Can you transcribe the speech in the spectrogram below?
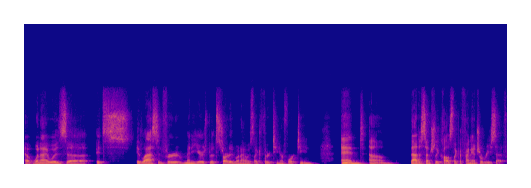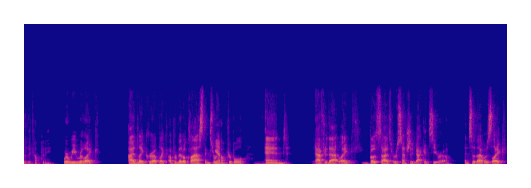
uh, when I was. Uh, it's it lasted for many years, but it started when I was like thirteen or fourteen, and um, that essentially caused like a financial reset for the company, where we were like, I'd like grew up like upper middle class, things were Yep. comfortable, and after that, like both sides were essentially back at zero, and so that was like.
